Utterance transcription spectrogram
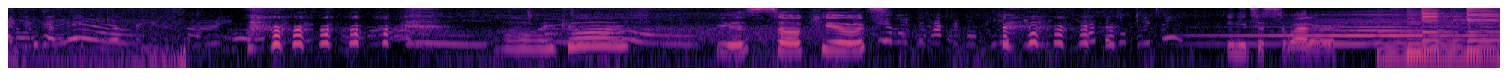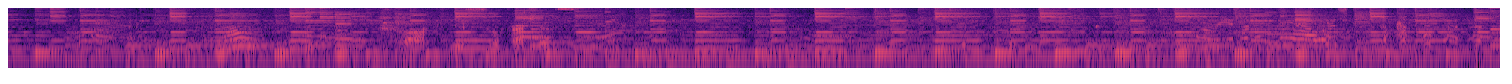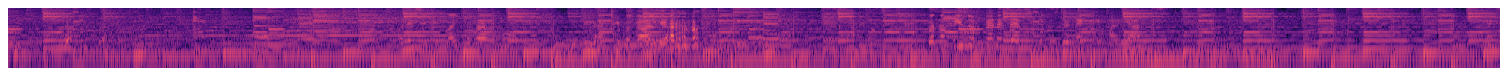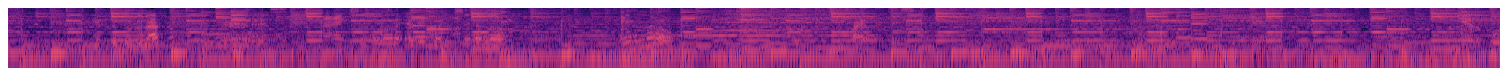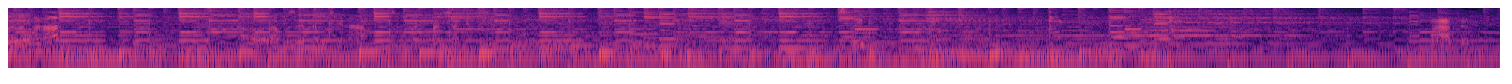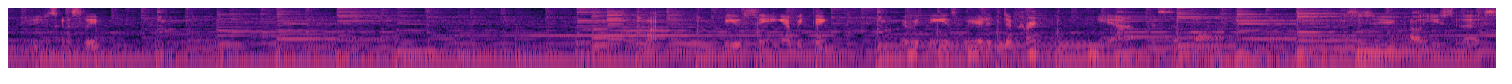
I do have paperwork for you to sign. oh my gosh. He is so cute. like you have to. You have to go pee pee. He needs a sweater. infierno. Just gonna sleep? What? Are you seeing everything? Everything is weird and different? Yeah, this is a phone. This is, you're probably used to this.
